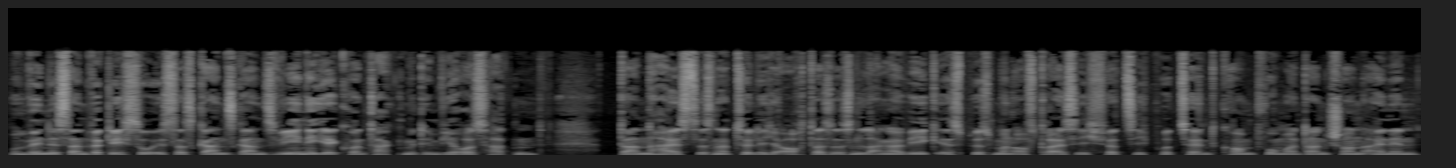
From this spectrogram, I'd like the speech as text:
Und wenn es dann wirklich so ist, dass ganz, ganz wenige Kontakt mit dem Virus hatten, dann heißt es natürlich auch, dass es ein langer Weg ist, bis man auf 30, 40 Prozent kommt, wo man dann schon einen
